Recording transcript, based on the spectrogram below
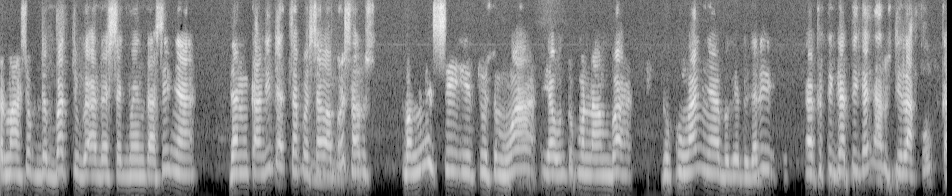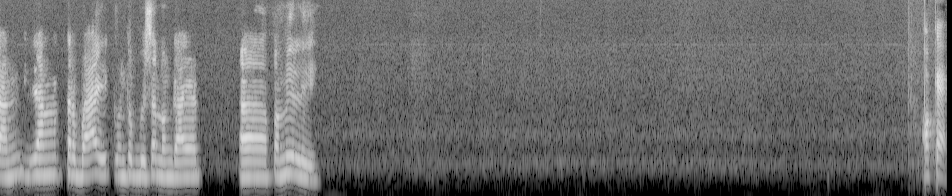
termasuk debat juga ada segmentasinya. Dan kandidat capres cawapres harus mengisi itu semua ya untuk menambah dukungannya begitu. Jadi eh, ketiga-tiganya harus dilakukan yang terbaik untuk bisa menggayat eh, pemilih. Oke,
